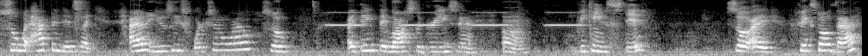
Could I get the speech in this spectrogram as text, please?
So what happened is like, I haven't used these forks in a while, so I think they lost the grease and um, became stiff. So I fixed all that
